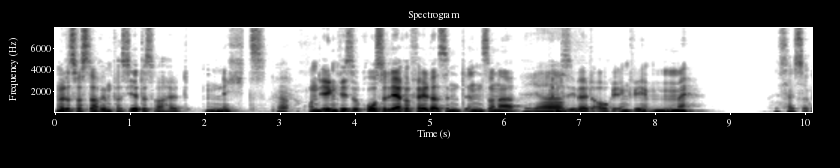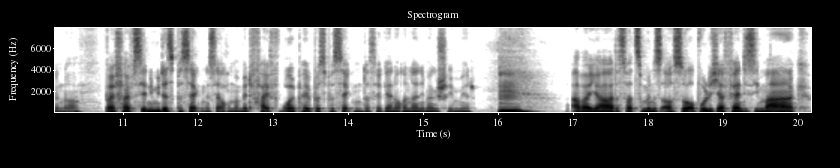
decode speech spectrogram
Nur das, was darin passiert, das war halt nichts. Und irgendwie so große leere Felder sind in so einer Ja, Fantasy-Welt auch irgendwie meh. ist halt so genau. Bei 5 cm per second ist ja auch immer mit 5 Wallpapers per second, das ja gerne online immer geschrieben wird. Aber ja, das war zumindest auch so, obwohl ich ja Fantasy mag,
